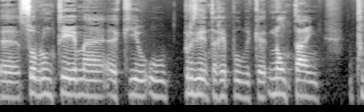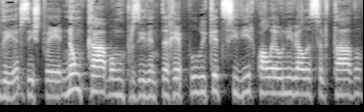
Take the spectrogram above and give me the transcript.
uh, sobre um tema que o Presidente da República não tem poderes, isto é, não cabe a um Presidente da República decidir qual é o nível acertado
